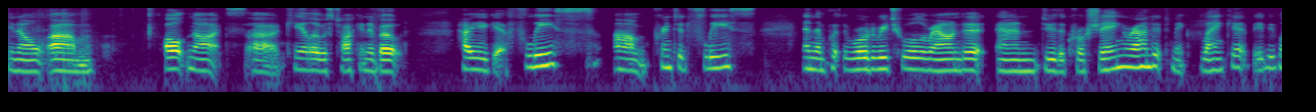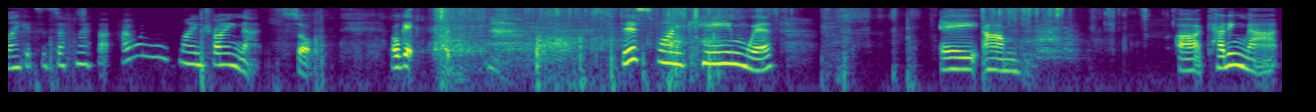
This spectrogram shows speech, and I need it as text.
you know, um, alt knots. Uh, Kayla was talking about how you get fleece, um, printed fleece, and then put the rotary tool around it and do the crocheting around it to make blanket, baby blankets and stuff. And I thought, I wouldn't mind trying that. So, okay. This one came with a um, uh, cutting mat.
